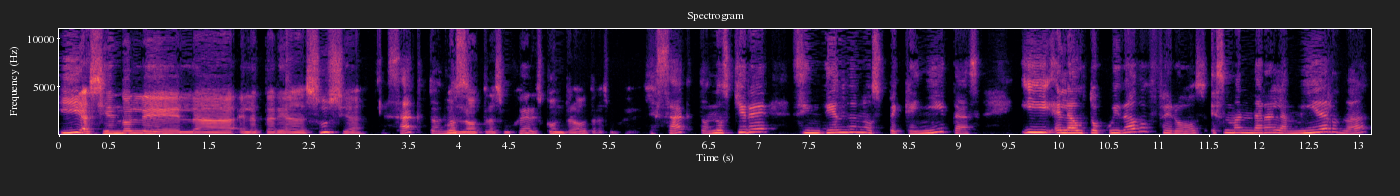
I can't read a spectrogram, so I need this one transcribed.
Y haciéndole la, la tarea sucia. Exacto. Con otras mujeres, contra otras mujeres. Exacto. Nos quiere sintiéndonos pequeñitas. Y el autocuidado feroz es mandar a la mierda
